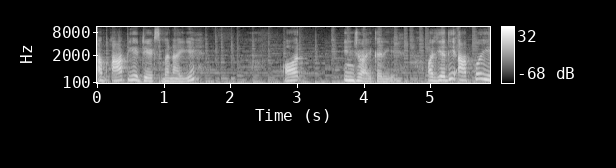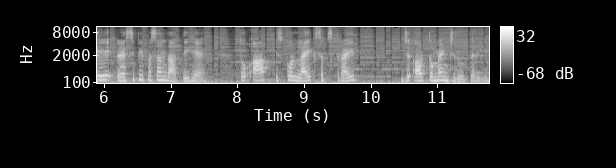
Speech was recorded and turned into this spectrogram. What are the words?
अब आप ये डेट्स बनाइए और इन्जॉय करिए। और यदि आपको ये रेसिपी पसंद आती है तो आप इसको लाइक सब्सक्राइब और कमेंट ज़रूर करिए।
